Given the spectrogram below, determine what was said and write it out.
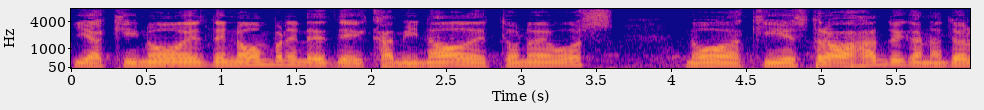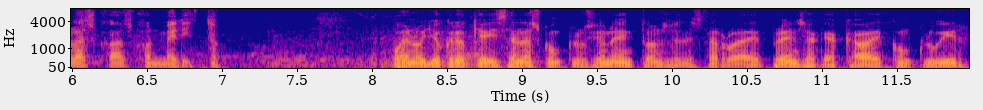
y aquí no es de nombre, de, caminado, de tono de voz, no, aquí es trabajando y ganando de las cosas con mérito. Bueno, yo creo que ahí están las conclusiones entonces de esta rueda de prensa que acaba de concluir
